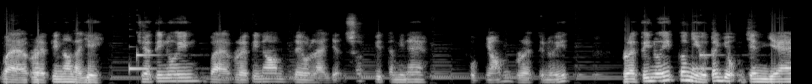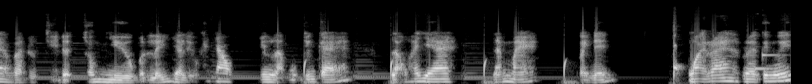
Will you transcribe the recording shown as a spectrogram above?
và retinol là gì? Retinoin và retinol đều là dẫn xuất vitamin A thuộc nhóm retinoid. Retinoid có nhiều tác dụng trên da và được chỉ định trong nhiều bệnh lý da liễu khác nhau như là mụn trứng cá, lão hóa da, nám má, vảy nến. Ngoài ra, retinoid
